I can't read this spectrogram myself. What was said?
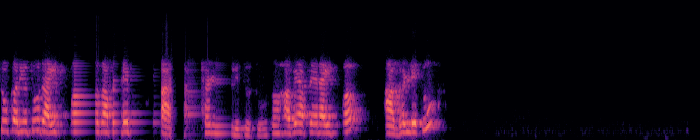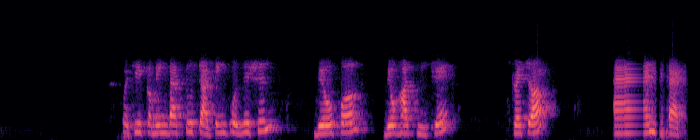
શું કર્યું હતું? રાઈટ પગ આપણે પાછળ લીધું હતું. તો હવે આપણે રાઈટ પગ આગળ લેતું પછી coming back to starting position બેવ પગ બેવ હાથ નીચે, stretch up and back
